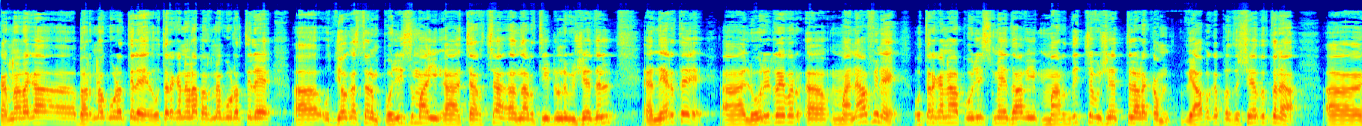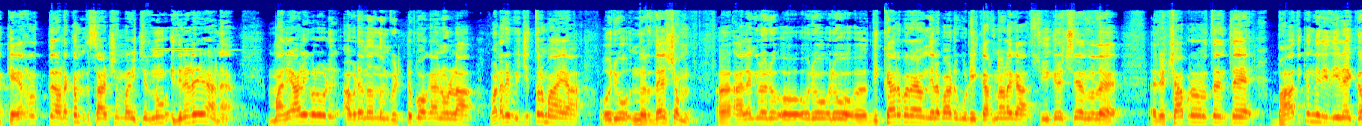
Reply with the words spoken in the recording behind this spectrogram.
കർണാടക ഭരണകൂടത്തിലെ ഉത്തര കന്നഡ ഭരണകൂടത്തിലെ ഉദ്യോഗസ്ഥരും പോലീസുമായി ചർച്ച നടത്തിയിട്ടുണ്ട് വിഷയത്തിൽ. നേരത്തെ ലോറി ഡ്രൈവർ മനാഫിനെ ഉത്തര കന്നഡ പോലീസ് മേധാവി മർദ്ദിച്ച വിഷയത്തിലടക്കം വ്യാപക പ്രതിഷേധത്തിന് കേരളത്തിലടക്കം സാക്ഷ്യം വഹിച്ചിരുന്നു. ഇതിനിടെയാണ് മലയാളികളോട് അവിടെ നിന്നും വിട്ടുപോകാനുള്ള വളരെ വിചിത്രമായ ഒരു നിർദ്ദേശം അല്ലെങ്കിൽ ഒരു ഒരു ഒരു ധിക്കാരപരമായ നിലപാട് കൂടി കർണാടക സ്വീകരിച്ചതെന്നത് രക്ഷാപ്രവർത്തനത്തെ ബാധിക്കുന്ന രീതിയിലേക്ക്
